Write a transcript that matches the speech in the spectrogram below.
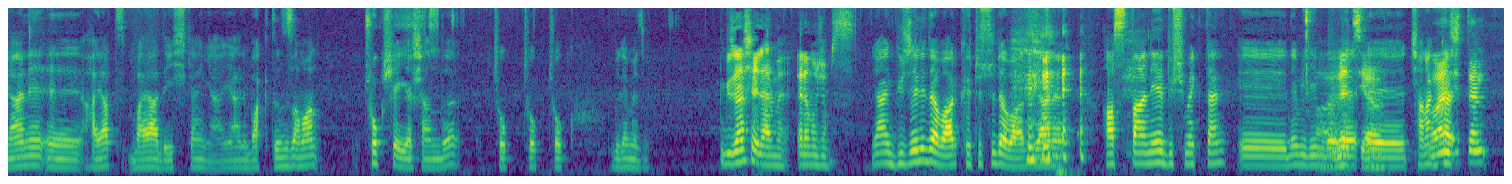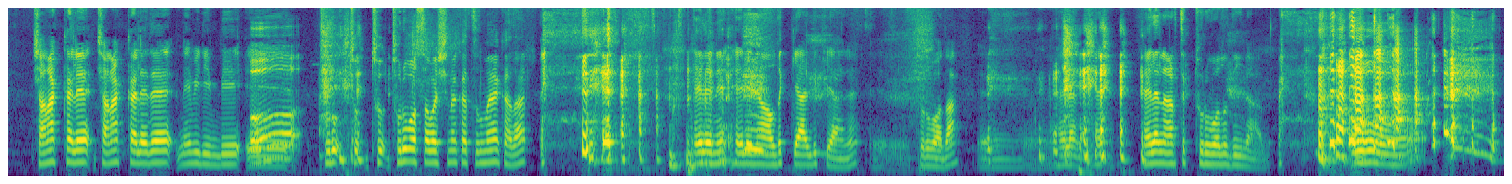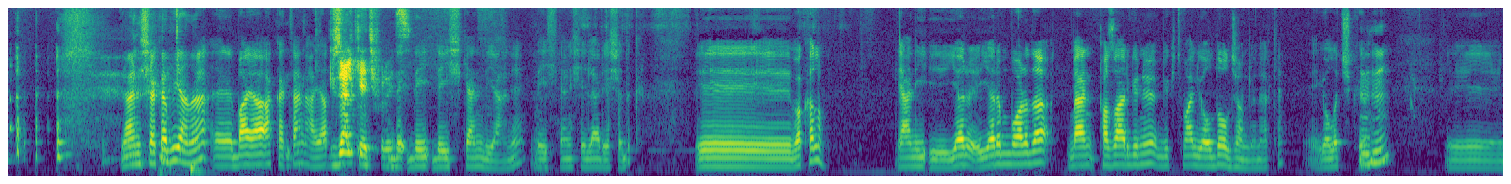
Yani e, hayat bayağı değişken ya. Yani baktığın zaman çok şey yaşandı. Çok çok çok bilemedim. Güzel şeyler mi Eren hocamız? Yani güzeli de var, kötüsü de var. Yani hastaneye düşmekten e, ne bileyim Aa, böyle evet ya. e, ben Çanakkale, cidden Çanakkale Çanakkale'de ne bileyim bir e, Oo. Turu- tu- tu- Truva Savaşı'na katılmaya kadar Helen'i Helen'i aldık geldik yani e, Truva'dan. E, Helen, He- Helen artık Truvalı değil abi. Oo. Yani şaka bir yana e, bayağı hakikaten hayat güzel catchphrase. de- de- değişkendi yani. Değişken şeyler yaşadık. E, bakalım. Yani e, yar, yarın bu arada ben pazar günü büyük ihtimal yolda olacağım dönerken. E, yola Hı çıkıyorum. hı. E,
